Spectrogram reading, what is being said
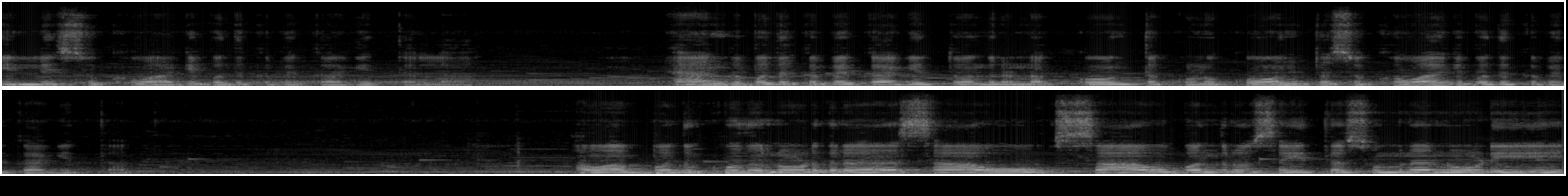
ಇಲ್ಲಿ ಸುಖವಾಗಿ ಬದುಕಬೇಕಾಗಿತ್ತಲ್ಲ. ಹ್ಯಾಂಗ ಬದುಕಬೇಕಾಗಿತ್ತು ಅಂದ್ರೆ ನಕ್ಕೋಂತ, ಕುಣಕೋಂತ ಸುಖವಾಗಿ ಬದುಕಬೇಕಾಗಿತ್ತ. ಅವ ಬದುಕೋದು ನೋಡಿದ್ರ ಸಾವು ಸಾವು ಬಂದ್ರು ಸಹಿತ ಸುಮ್ಮನೆ ನೋಡಿ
